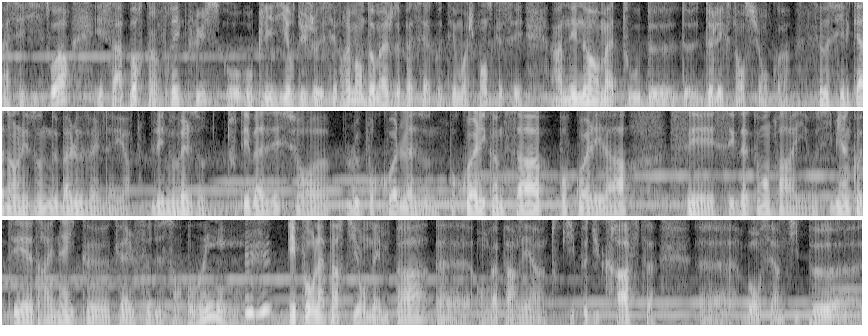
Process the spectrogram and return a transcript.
à ces histoires, et ça apporte un vrai plus au, au plaisir du jeu. Et c'est vraiment dommage de passer à côté. Moi, je pense que c'est un énorme atout de, de, de l'extension, quoi. C'est aussi le cas dans les zones de bas level d'ailleurs, les nouvelles zones. Tout est basé sur euh, le pourquoi de la zone. Pourquoi elle est comme ça, pourquoi elle est là? C'est c'est exactement pareil, aussi bien côté Draenei que, que Elfe de sang. Oui. Et pour la partie on n'aime pas, euh, on va parler un tout petit peu du craft. Euh, bon, c'est un petit peu. euh,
